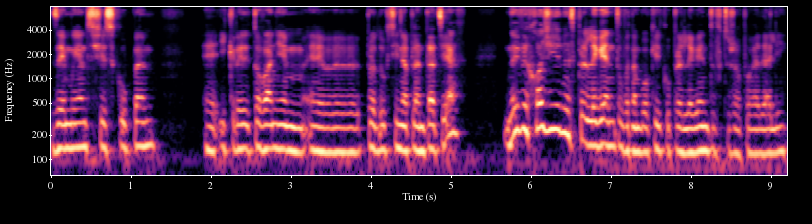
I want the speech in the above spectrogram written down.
zajmujące się skupem i kredytowaniem produkcji na plantacjach. No i wychodzi jeden z prelegentów, bo tam było kilku prelegentów, którzy opowiadali,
